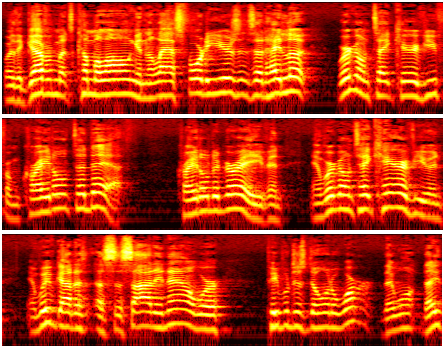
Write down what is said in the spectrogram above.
where the government's come along in the last 40 years and said, hey, look, we're going to take care of you from cradle to death, cradle to grave, and, and we're going to take care of you. And, and we've got a, a society now where people just don't want to work. They want they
